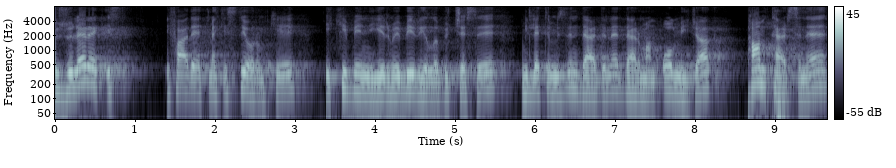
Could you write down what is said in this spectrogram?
üzülerek ifade etmek istiyorum ki 2021 yılı bütçesi milletimizin derdine derman olmayacak, tam tersine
